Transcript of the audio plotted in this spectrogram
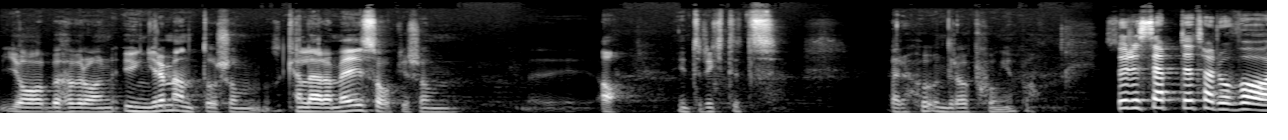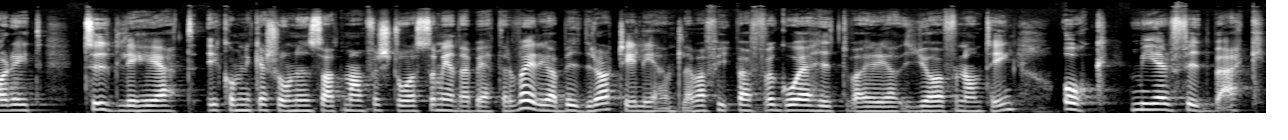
jag behöver ha en yngre mentor som kan lära mig saker som ja, inte riktigt är hundra uppsjungen på. Så receptet har då varit tydlighet i kommunikationen så att man förstår som medarbetare vad är det jag bidrar till egentligen? Varför, varför går jag hit? Vad är det jag gör för någonting? Och mer feedback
